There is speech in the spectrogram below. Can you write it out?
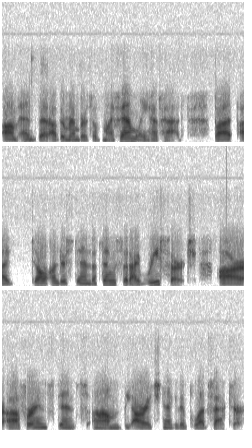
um, and that other members of my family have had. But I don't understand the things that I research are, uh, for instance, um, the Rh negative blood factor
